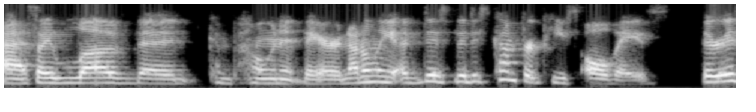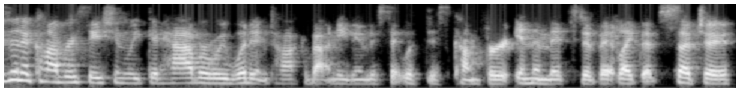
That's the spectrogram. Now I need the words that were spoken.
uh, so i love the component there not only dis- the discomfort piece always there isn't a conversation we could have where we wouldn't talk about needing to sit with discomfort in the midst of it. Like that's such a,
